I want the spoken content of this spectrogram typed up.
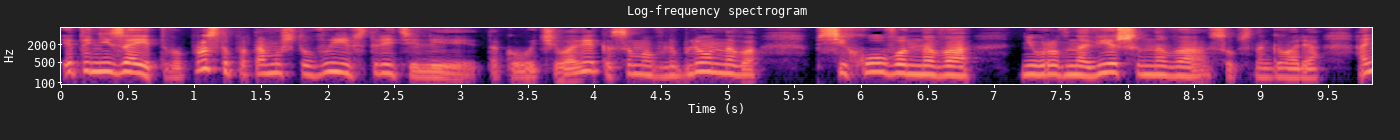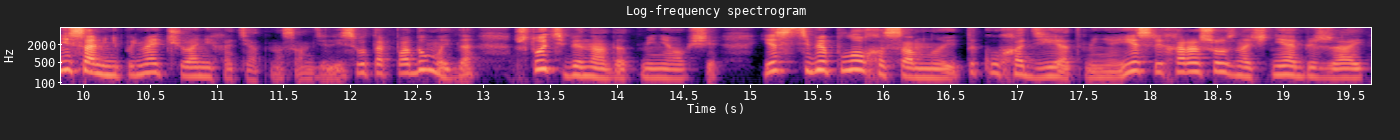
это не из-за этого, просто потому что вы встретили такого человека, самовлюбленного, психованного, неуравновешенного, собственно говоря. Они сами не понимают, чего они хотят на самом деле. Если вот так подумать, да, что тебе надо от меня вообще? Если тебе плохо со мной, так уходи от меня. Если хорошо, значит, не обижай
